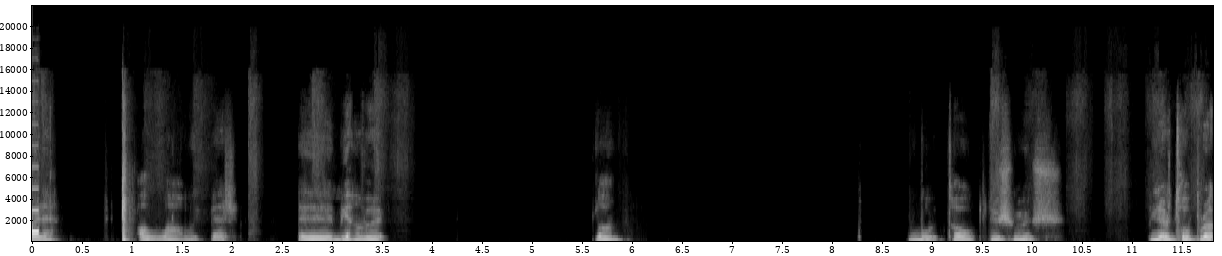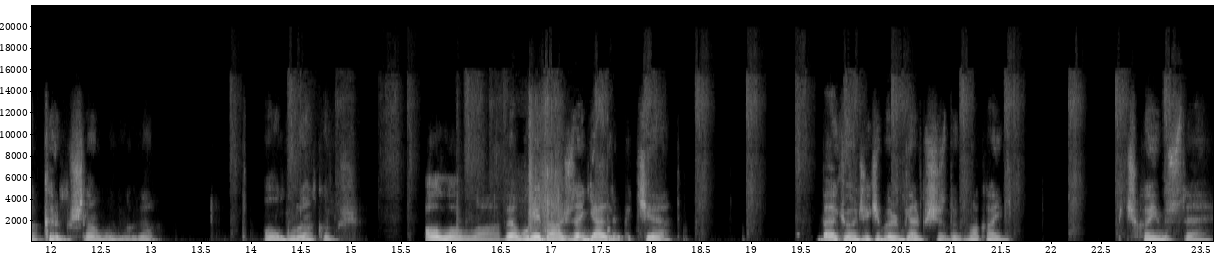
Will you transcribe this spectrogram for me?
Böyle. Allahu Ekber. Ee, bir an böyle. Lan. Bu tavuk düşmüş. Birileri toprak kırmış lan bu burada. Ama buradan kırmış. Allah Allah. Ben buraya daha önceden geldim mi ki? Belki önceki bölüm gelmişiz. Dur bir bakayım. Bir çıkayım üste.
